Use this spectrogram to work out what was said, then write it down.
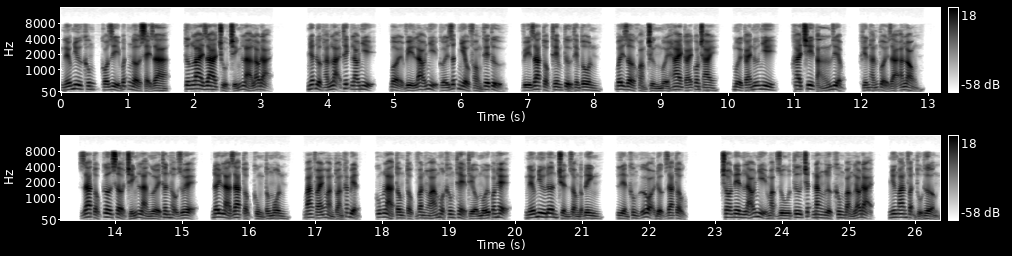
nếu như không có gì bất ngờ xảy ra, tương lai gia chủ chính là lão đại. Nhất được hắn lại thích lão nhị, bởi vì lão nhị cưới rất nhiều phòng thế tử, vì gia tộc thêm tử thêm tôn, bây giờ khoảng chừng mười hai cái con trai, mười cái nữ nhi, khai chi tán diệp, khiến hắn tuổi già an lòng. Gia tộc cơ sở chính là người thân hậu duệ, đây là gia tộc cùng tông môn, bang phái hoàn toàn khác biệt, cũng là tông tộc văn hóa một không thể thiếu mối quan hệ, nếu như đơn truyền dòng độc đinh liền không cứ gọi được gia tộc. Cho nên lão nhị mặc dù tư chất năng lực không bằng lão đại, nhưng an phận thủ thường,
